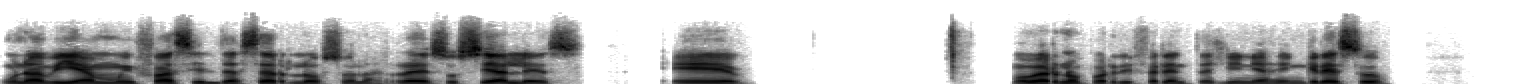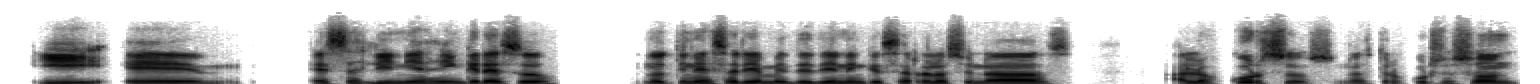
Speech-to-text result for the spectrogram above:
una vía muy fácil de hacerlo son las redes sociales, eh, movernos por diferentes líneas de ingreso y esas líneas de ingreso no necesariamente tienen que ser relacionadas a los cursos. Nuestros cursos son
